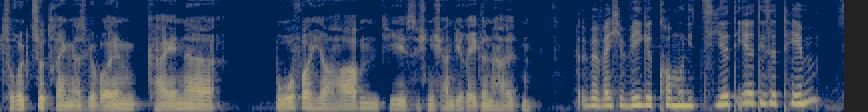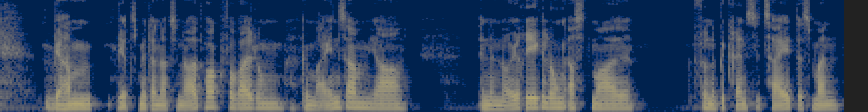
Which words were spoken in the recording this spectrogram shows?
zurückzudrängen. Also wir wollen keine Bofer hier haben, die sich nicht an die Regeln halten. Über welche Wege kommuniziert ihr diese Themen? Wir haben jetzt mit der Nationalparkverwaltung gemeinsam ja eine Neuregelung erstmal für eine begrenzte Zeit, dass man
